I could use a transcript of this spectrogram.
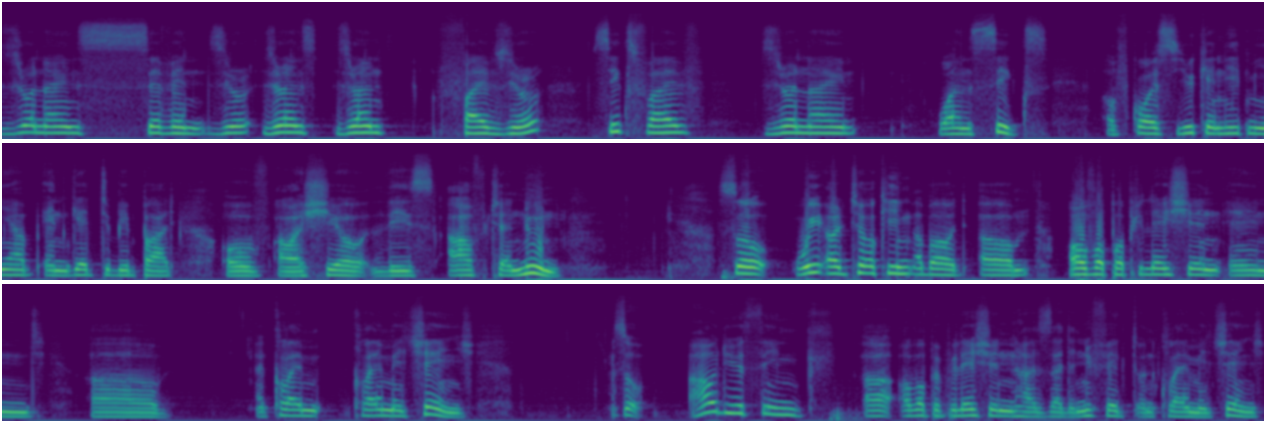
097 050 65 0916. Of course, you can hit me up and get to be part of our show this afternoon. So, we are talking about um, overpopulation and uh, clim- climate change. So, how do you think uh, overpopulation has had an effect on climate change?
